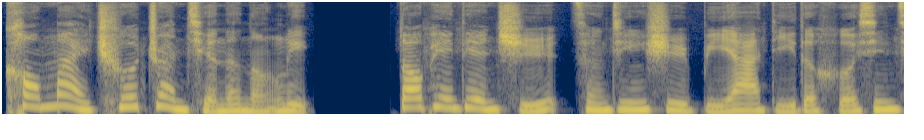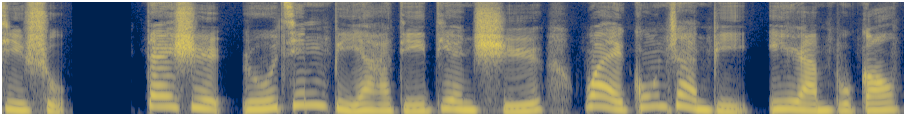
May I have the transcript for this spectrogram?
靠卖车赚钱的能力。刀片电池曾经是比亚迪的核心技术，但是如今比亚迪电池外供占比依然不高，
